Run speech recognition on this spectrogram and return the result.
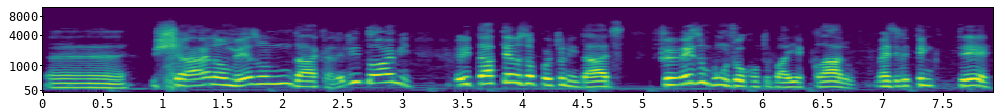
É, o Charlon mesmo não dá, cara. Ele dorme. Ele tá tendo as oportunidades. Fez um bom jogo contra o Bahia, claro, mas ele tem que ter.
